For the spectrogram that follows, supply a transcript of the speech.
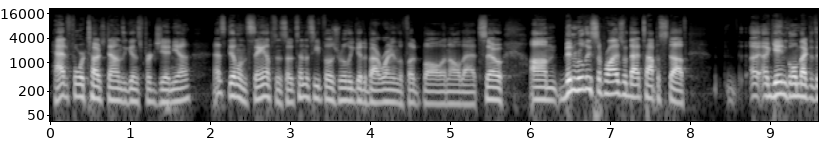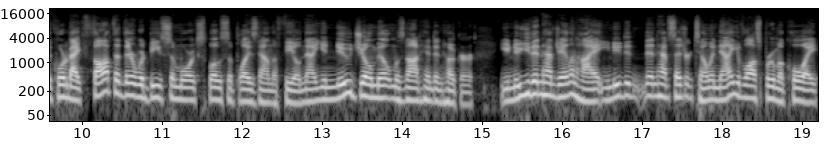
had four touchdowns against Virginia that's Dylan Sampson. So Tennessee feels really good about running the football and all that. So, um, been really surprised with that type of stuff. again, going back to the quarterback, thought that there would be some more explosive plays down the field. Now, you knew Joe Milton was not Hendon Hooker. You knew you didn't have Jalin Hyatt. You knew you didn't, have Cedric Tillman. Now you've lost Bru McCoy.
